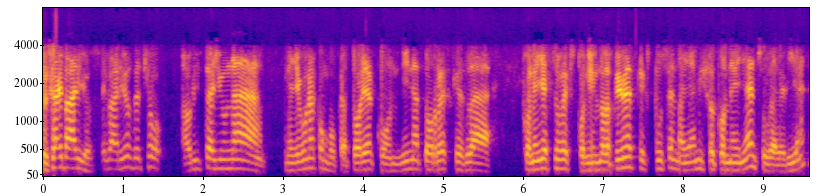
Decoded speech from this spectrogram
Pues hay varios, hay varios. De hecho, ahorita hay una, me llegó una convocatoria con Nina Torres, que es la, con ella estuve exponiendo. La primera vez que expuse en Miami fue con ella, en su galería,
